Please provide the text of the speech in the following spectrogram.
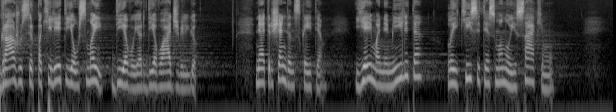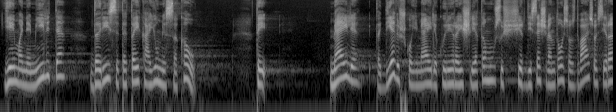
gražus ir pakilėti jausmai Dievui ar Dievo atžvilgiu. Net ir šiandien skaitėm, jei mane mylite, laikysitės mano įsakymų. Jei mane mylite, darysite tai, ką jumis sakau. Tai meilė ta dieviškoji meilė, kuri yra išlieta mūsų širdyse šventosios dvasios, yra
